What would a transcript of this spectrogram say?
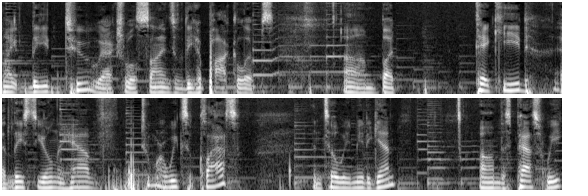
might lead to actual signs of the apocalypse. Um, but take heed. At least you only have two more weeks of class until we meet again. Um, this past week,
